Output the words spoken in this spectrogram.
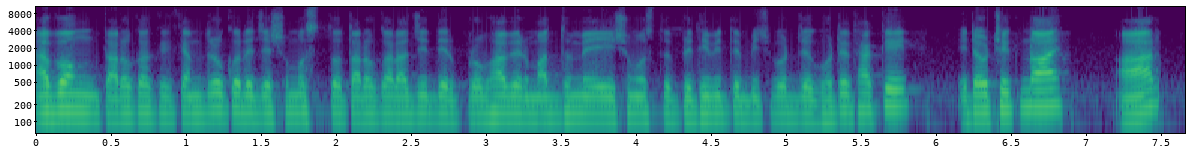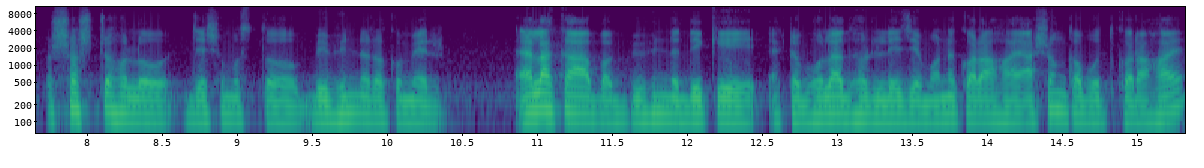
এবং তারকাকে কেন্দ্র করে যে সমস্ত তারকারাজিদের প্রভাবের মাধ্যমে এই সমস্ত পৃথিবীতে বিপর্যয় ঘটে থাকে, এটাও ঠিক নয়। আর ষষ্ঠ হলো যে সমস্ত বিভিন্ন রকমের এলাকা বা বিভিন্ন দিকে একটা ভোলা ধরলে যে মনে করা হয়, আশঙ্কা বোধ করা হয়,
